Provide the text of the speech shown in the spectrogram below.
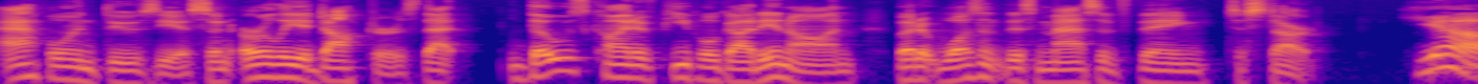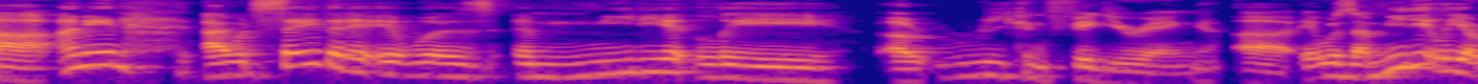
Apple enthusiasts and early adopters that those kind of people got in on, but it wasn't this massive thing to start. Yeah, I mean, I would say that it, was immediately a reconfiguring. Uh, it was immediately a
